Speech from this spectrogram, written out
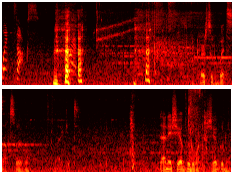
wet socks. Cursed with wet socks, whatever. Like it. Danny, she a good one. She a good one.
